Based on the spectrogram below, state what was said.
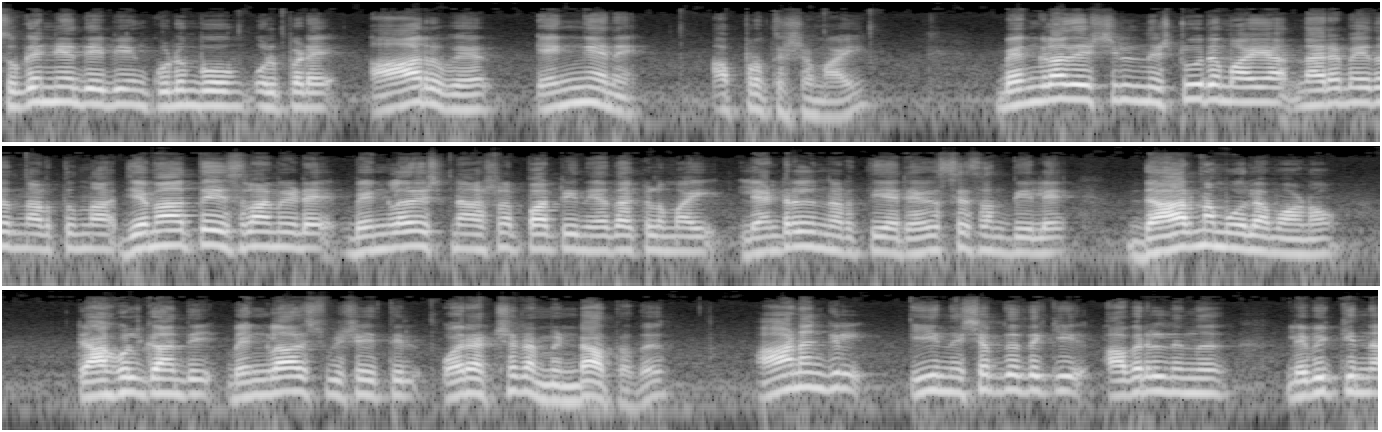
സുകന്യാദേവിയും കുടുംബവും ഉൾപ്പെടെ ആറുപേർ എങ്ങനെ അപ്രത്യക്ഷമായി? ബംഗ്ലാദേശിൽ നിഷ്ഠൂരമായ നരമേധം നടത്തുന്ന ജമാഅത്തെ ഇസ്ലാമിയുടെ ബംഗ്ലാദേശ് നാഷണൽ പാർട്ടി നേതാക്കളുമായി ലണ്ടനിൽ നടത്തിയ രഹസ്യസന്ധിയിലെ ധാരണ മൂലമാണോ രാഹുൽ ഗാന്ധി ബംഗ്ലാദേശ് വിഷയത്തിൽ ഒരക്ഷരം മിണ്ടാത്തത്? ആണെങ്കിൽ ഈ നിശബ്ദതയ്ക്ക് അവരിൽ നിന്ന് ലഭിക്കുന്ന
